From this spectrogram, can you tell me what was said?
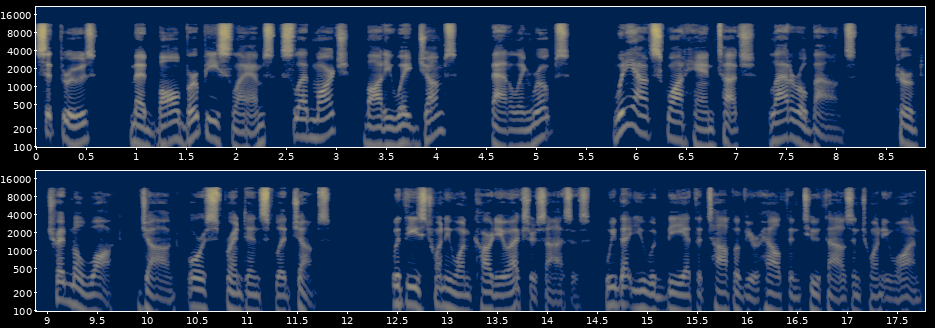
sit-throughs, med ball burpee slams, sled march, body weight jumps, battling ropes, witty out squat hand touch, lateral bounds, curved treadmill walk, jog, or sprint and split jumps. With these 21 cardio exercises, we bet you would be at the top of your health in 2021.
